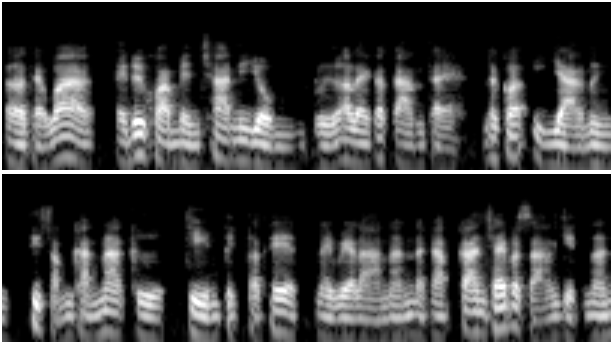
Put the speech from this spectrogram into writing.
เออแต่ว่าไอ้ด้วยความเป็นชาตินิยมหรืออะไรก็ตามแต่ แล้วก็อีกอย่างหนึ่งที่สำคัญมากคือจีนปิดประเทศในเวลานั้นนะครับ การใช้ภาษาอังกฤษนั้น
